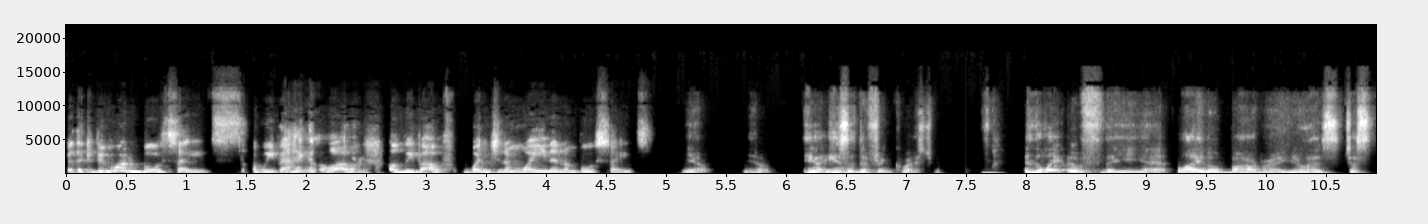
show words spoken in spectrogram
but there could be more on both sides. A wee bit. I think there's a lot of a wee bit of whinging and whining on both sides. Yeah, yeah. Here, here's a different question. In the light of the uh, Lionel Barber, you know, has just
